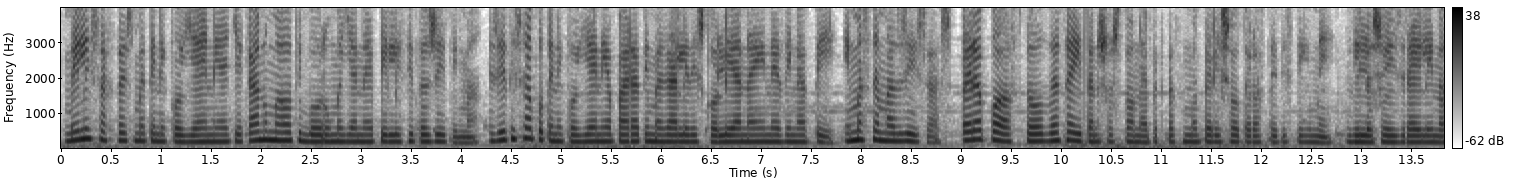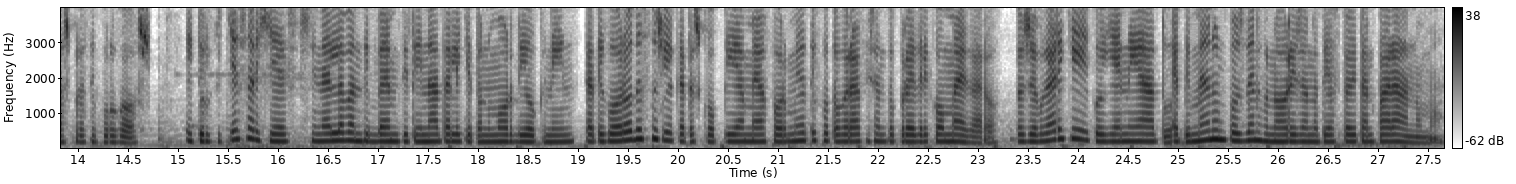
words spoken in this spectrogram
Μίλησα χθες με την οικογένεια και κάνουμε ό,τι μπορούμε για να επιληθεί το ζήτημα. Ζήτησα από την οικογένεια παρά τη μεγάλη δυσκολία να είναι δυνατή. Είμαστε μαζί σας. Πέρα από αυτό, δεν θα ήταν σωστό να επεκταθούμε περισσότερο αυτή τη στιγμή, δήλωσε ο Ισραηλινός Πρωθυπουργός. Οι τουρκικές αρχές συνέλαβαν την Πέμπτη την Άταλη και τον Μόρντι Οκνίν, κατηγορώντας τους για κατασκοπία με αφορμή ότι φωτογράφησαν το Προεδρικό Μέγαρο. Το ζευγάρι και η οικογένειά του επιμένουν πως δεν γνώριζαν ότι αυτό ήταν παράνομο.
